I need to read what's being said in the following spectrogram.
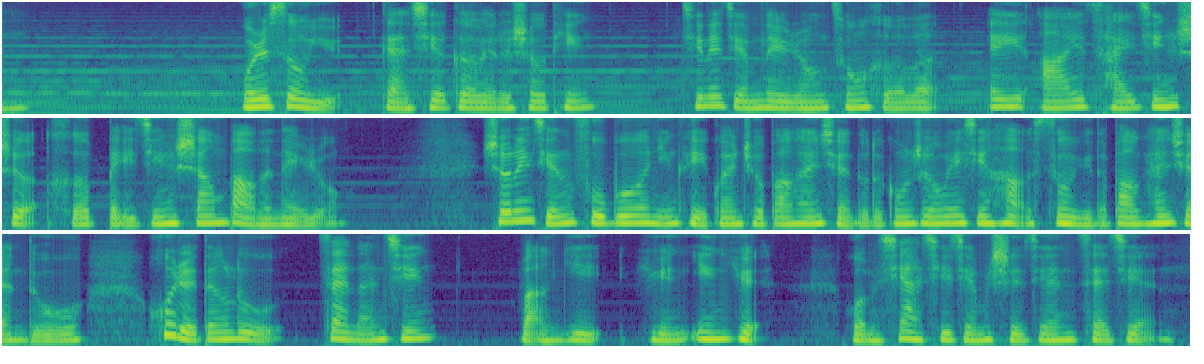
我是宋宇，感谢各位的收听。今天节目内容综合了 AI 财经社和北京商报的内容。收听节目复播，您可以关注《报刊选读》的公众微信号“宋宇的报刊选读”，或者登录在南京网易云音乐。我们下期节目时间再见。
